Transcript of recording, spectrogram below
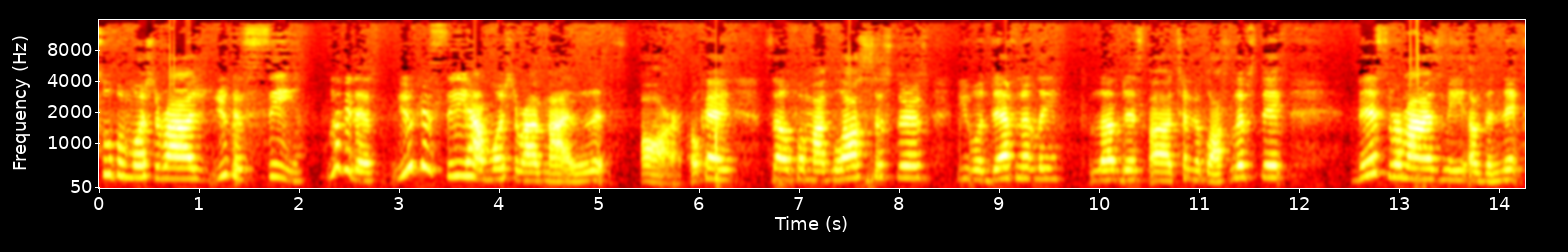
super moisturized. You can see, look at this. You can see how moisturized my lips are. Okay. So for my gloss sisters, you will definitely love this uh, Tender Gloss lipstick. This reminds me of the NYX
